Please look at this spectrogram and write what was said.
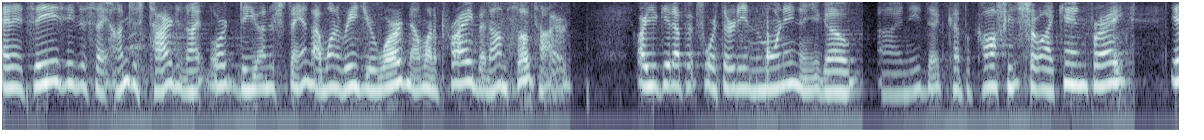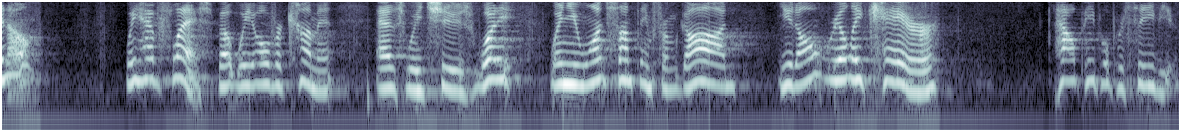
And it's easy to say, I'm just tired tonight, Lord. Do you understand? I want to read your word and I want to pray, but I'm so tired. Or you get up at 4:30 in the morning and you go, I need that cup of coffee so I can pray. You know, we have flesh, but we overcome it as we choose. What it, when you want something from God, you don't really care how people perceive you.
